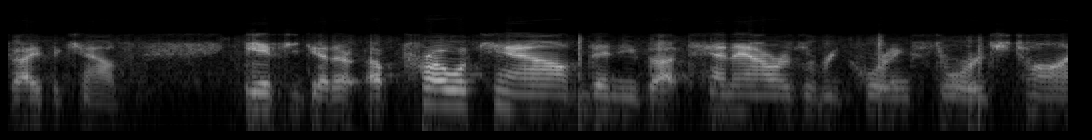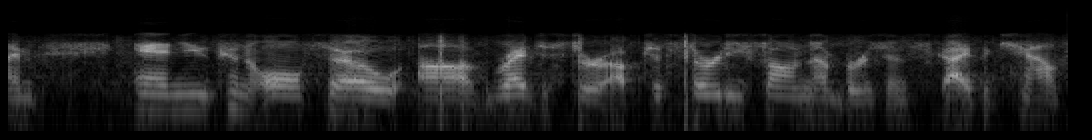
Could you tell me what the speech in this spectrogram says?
Skype accounts. If you get a, a pro account, then you've got 10 hours of recording storage time, and you can also uh, register up to 30 phone numbers and Skype accounts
